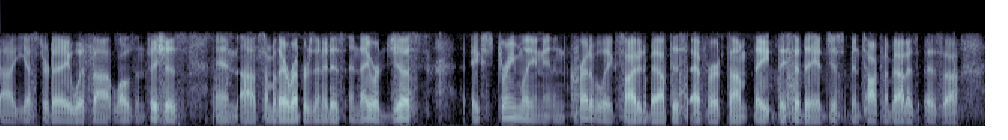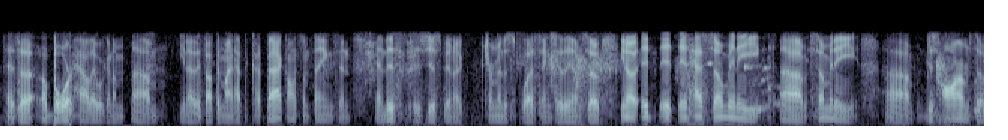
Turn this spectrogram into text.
uh, yesterday with uh, Loaves and Fishes and uh, some of their representatives, and they were just extremely and incredibly excited about this effort. Um, they they said they had just been talking about as as a as a, a board how they were going to um, you know they thought they might have to cut back on some things and and this has just been a tremendous blessing to them. So you know it it it has so many um so many uh just arms of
